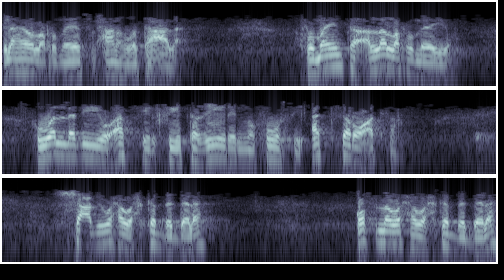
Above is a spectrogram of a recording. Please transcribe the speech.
Ilahay oo la rumeeyo subxaanahu watacaala rumaynta alle la rumeeyo huwa aladii yuakir fi takyiiri nufuusi akar wa shacbi waxa wax ka bedela qofna waxa wax ka bedela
